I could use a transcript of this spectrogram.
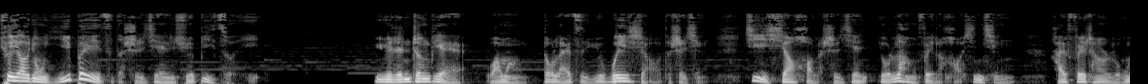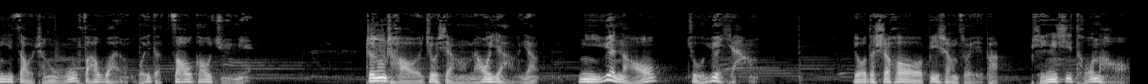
却要用一辈子的时间学闭嘴。与人争辩，往往都来自于微小的事情，既消耗了时间，又浪费了好心情，还非常容易造成无法挽回的糟糕局面。争吵就像挠痒痒，你越挠就越痒。有的时候，闭上嘴巴，平息头脑，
